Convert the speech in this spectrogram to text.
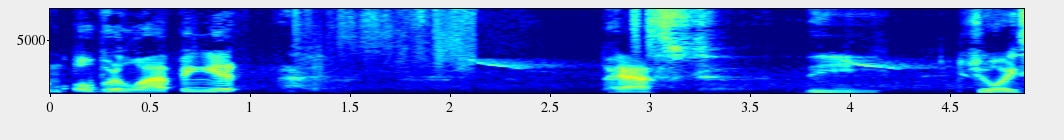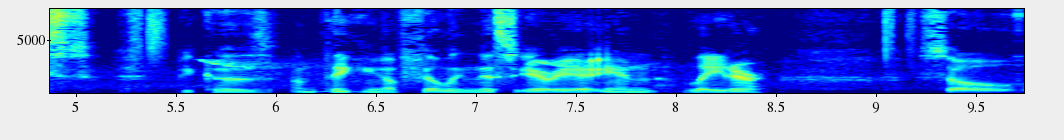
I'm overlapping it past the joist because I'm thinking of filling this area in later. So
